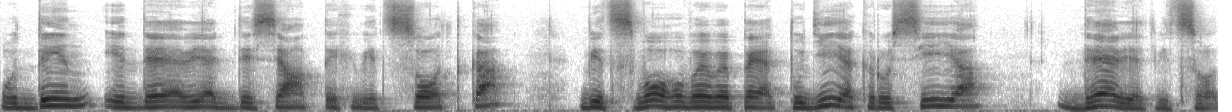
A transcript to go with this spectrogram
1,9% від свого ВВП, тоді як Росія 9%.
